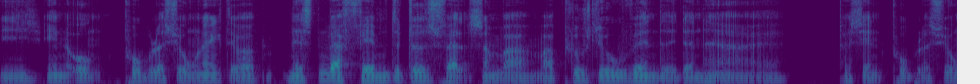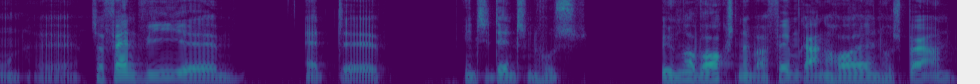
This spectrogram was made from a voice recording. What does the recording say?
i en ung population. Ikke? Det var næsten hver femte dødsfald, som var, var pludselig uventet i den her øh, patientpopulation. Øh. Så fandt vi, øh, at øh, incidensen hos yngre voksne var fem gange højere end hos børn,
